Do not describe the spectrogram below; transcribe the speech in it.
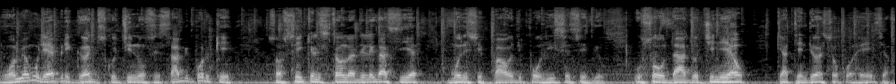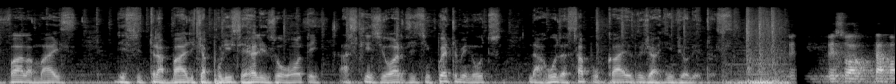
Um homem e uma mulher brigando, discutindo, não se sabe por quê. Só sei que eles estão na delegacia municipal de polícia civil. O soldado Tiniel, que atendeu essa ocorrência, fala mais desse trabalho que a polícia realizou ontem às 15 horas e 50 minutos na rua da Sapucaia do Jardim Violetas. O pessoal que estava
